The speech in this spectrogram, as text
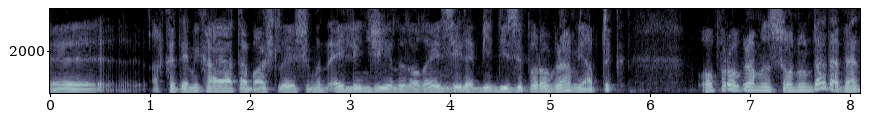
e, akademik hayata başlayışımın 50. yılı dolayısıyla bir dizi program yaptık. O programın sonunda da ben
